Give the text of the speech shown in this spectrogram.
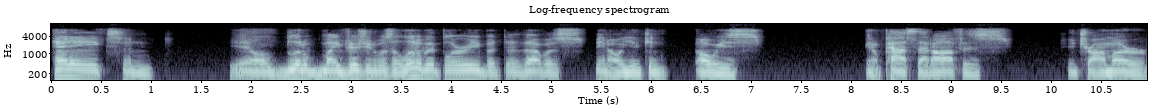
headaches and you know, little my vision was a little bit blurry, but that was, you know, you can always you know, pass that off as trauma or,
